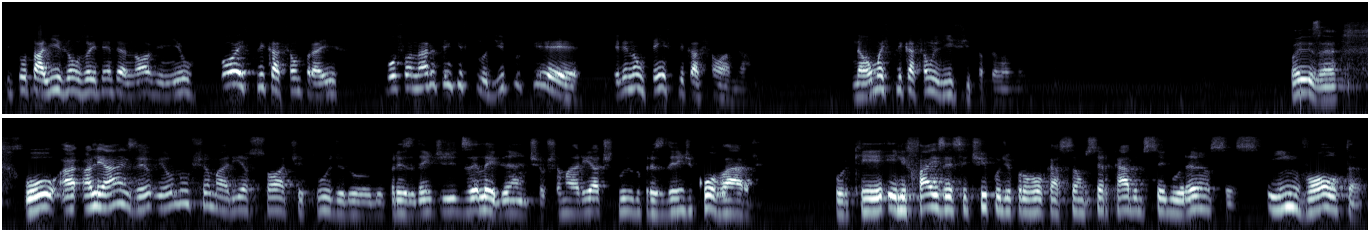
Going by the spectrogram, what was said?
que totalizam os 89 mil, qual a explicação para isso? Bolsonaro tem que explodir porque ele não tem explicação a dar. Não uma explicação lícita, pelo menos. Pois é. O, a, aliás, eu, eu não chamaria só a atitude do, do presidente de deselegante, eu chamaria a atitude do presidente de covarde, porque ele faz esse tipo de provocação cercado de seguranças e em volta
